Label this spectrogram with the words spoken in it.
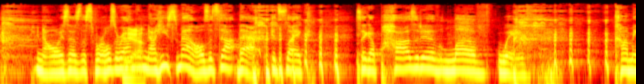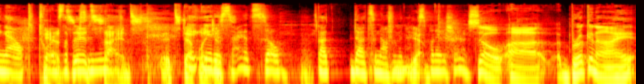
but- you know always has the swirls around Yeah. him? Now he smells. It's not that. It's like it's like a positive love wave coming out towards it's, the person it's you love. science. It's It- definitely it is just science. So that that's enough of an explanation. so. Uh, Brooke and I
